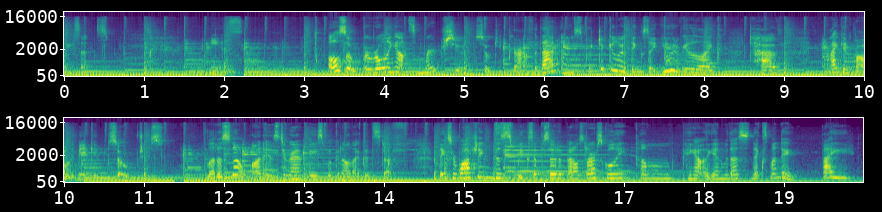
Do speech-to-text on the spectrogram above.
any sense. Yes. Also, we're rolling out some merch soon, so keep your eye for that. And there's particular things that you would really like to have. I can probably make it, so just let us know on Instagram, Facebook, and all that good stuff. Thanks for watching this week's episode of Battlestar Skoolie. Come hang out again with us next Monday. Bye!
